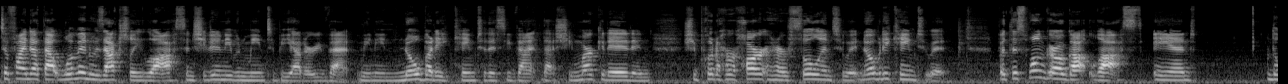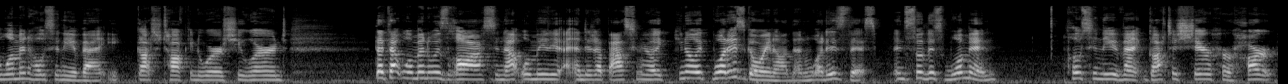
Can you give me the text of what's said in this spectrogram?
to find out that woman was actually lost and she didn't even mean to be at her event, meaning nobody came to this event that she marketed and she put her heart and her soul into it. Nobody came to it. But this one girl got lost and the woman hosting the event got to talking to her. She learned that that woman was lost and that woman ended up asking her like you know like what is going on then what is this and so this woman hosting the event got to share her heart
